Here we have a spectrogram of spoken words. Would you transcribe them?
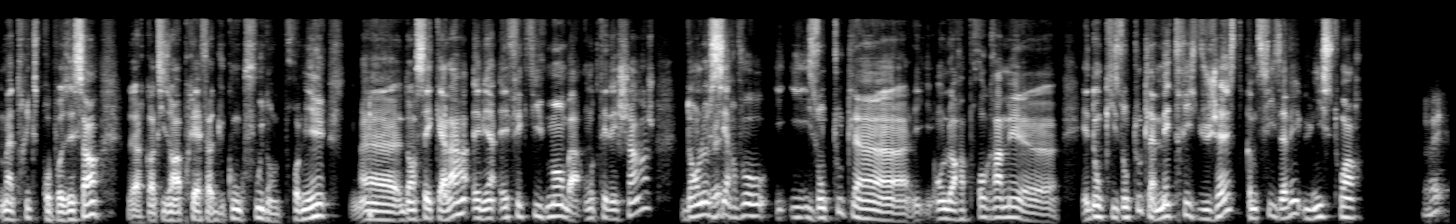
Matrix proposait ça, d'ailleurs, quand ils ont appris à faire du kung-fu dans le premier, euh, dans ces cas-là, eh bien, effectivement, bah, on télécharge. Dans le cerveau, ils ont toute la, on leur a programmé, euh, et donc ils ont toute la maîtrise du geste, comme s'ils avaient une histoire. oui,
